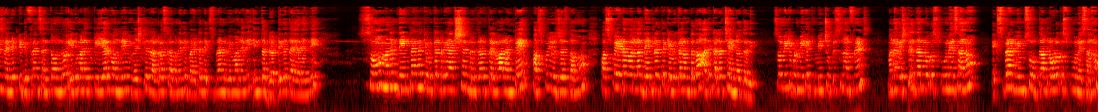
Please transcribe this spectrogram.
బ్రాండ్స్ రెండింటికి డిఫరెన్స్ ఎంత ఉందో ఇది మనకి క్లియర్గా ఉంది. వెస్టేజ్ అడ్రస్ క్లబ్ అనేది బయట ఎక్స్ బ్రాండ్ విమ్ అనేది ఇంత డర్టీగా తయారైంది. సో మనం దేంట్లైనా కెమికల్ రియాక్షన్ రిజల్ట్ తెలవాలంటే పసుపు యూజ్ చేస్తాము. పసుపు వేయడం వల్ల దేంట్లో అయితే కెమికల్ ఉంటుందో అది కలర్ చేంజ్ అవుతుంది. సో మీకు ఇప్పుడు మీకు మీకు చూపిస్తున్నాను ఫ్రెండ్స్ మన వెస్టేజ్ దాంట్లో ఒక స్పూన్ వేసాను. ఎక్స్ బ్రాండ్ విమ్ సోప్ దాంట్లో కూడా ఒక స్పూన్ వేసాను.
